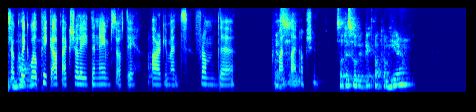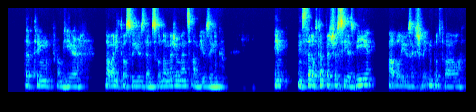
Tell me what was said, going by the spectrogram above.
So And click will pick up actually the names of the arguments from the command Yes. line option. So this will be picked up from here. That thing from here. Now I need to also use them. So now measurements I'm using. In, instead of temperature CSV, I will use actually input file.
